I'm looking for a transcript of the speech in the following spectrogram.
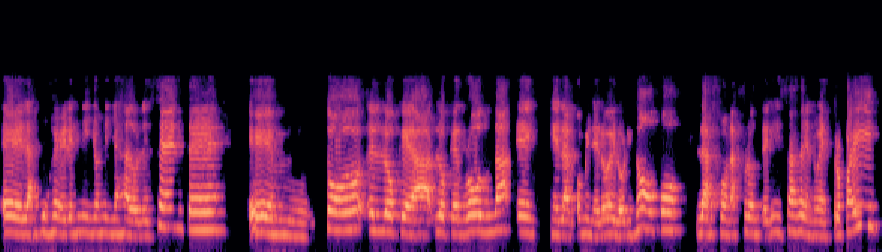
eh, las mujeres, niños, niñas, adolescentes, em, todo lo que, lo que ronda en el arco minero del Orinoco, las zonas fronterizas de nuestro país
